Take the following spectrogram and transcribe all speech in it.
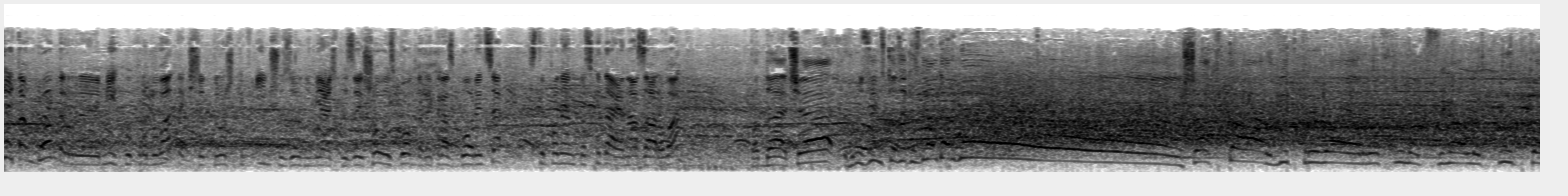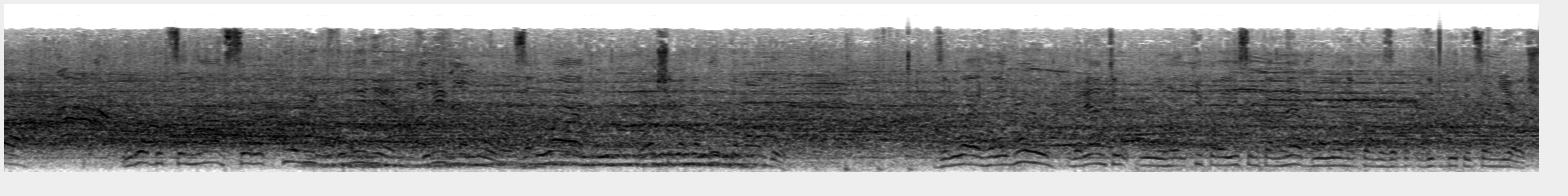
і там Бондар е, міг би пробивати, якщо трошки в іншу зону м'яч би зайшов. Ось Бондар якраз бореться. Степаненко скидає на Азарова. Подача. Грузинського захисний удар. Гол! Шахтар відкриває рахунок в фіналі Кубка. І робить це на 40-й хвилині в Рівному. Забиває Варіантів у голкіпера Ісенка не було, напевно, відбити цей м'яч.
